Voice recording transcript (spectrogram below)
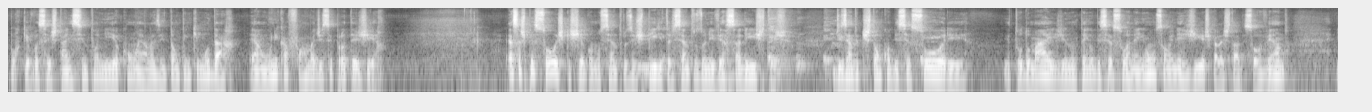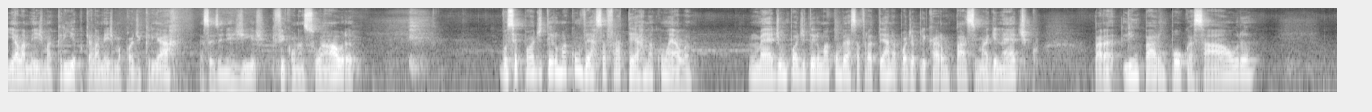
porque você está em sintonia com elas, então tem que mudar. É a única forma de se proteger. Essas pessoas que chegam nos centros espíritas, centros universalistas, dizendo que estão com obsessor e, e tudo mais, e não tem obsessor nenhum, são energias que ela está absorvendo, e ela mesma cria, porque ela mesma pode criar essas energias que ficam na sua aura. Você pode ter uma conversa fraterna com ela um médium pode ter uma conversa fraterna, pode aplicar um passe magnético para limpar um pouco essa aura.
